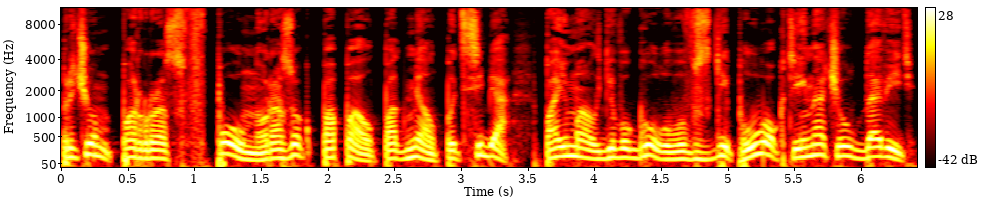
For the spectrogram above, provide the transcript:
Причем пару раз в пол, но разок попал, подмял под себя, поймал его голову в сгиб локтя и начал давить.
